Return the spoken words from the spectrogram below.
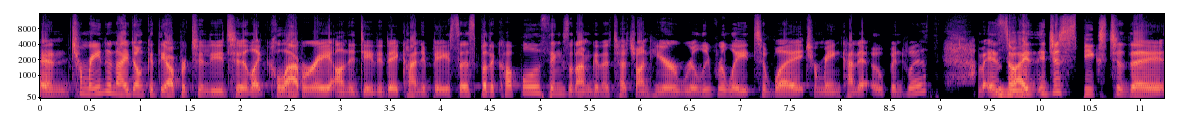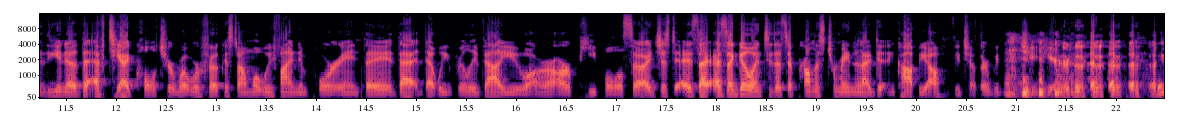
And Tremaine and I don't get the opportunity to like collaborate on a day to day kind of basis, but a couple of things that I'm going to touch on here really relate to what Tremaine kind of opened with, um, and mm-hmm. so I, it just speaks to the you know the FTI culture, what we're focused on, what we find important, the, that that we really value our our people. So I just as I as I go into this, I promise Tremaine and I didn't copy off of each other. We didn't cheat here. we,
